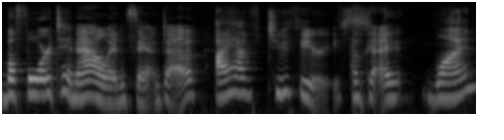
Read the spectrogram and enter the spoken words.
before Tim Allen Santa? I have two theories. Okay. One,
